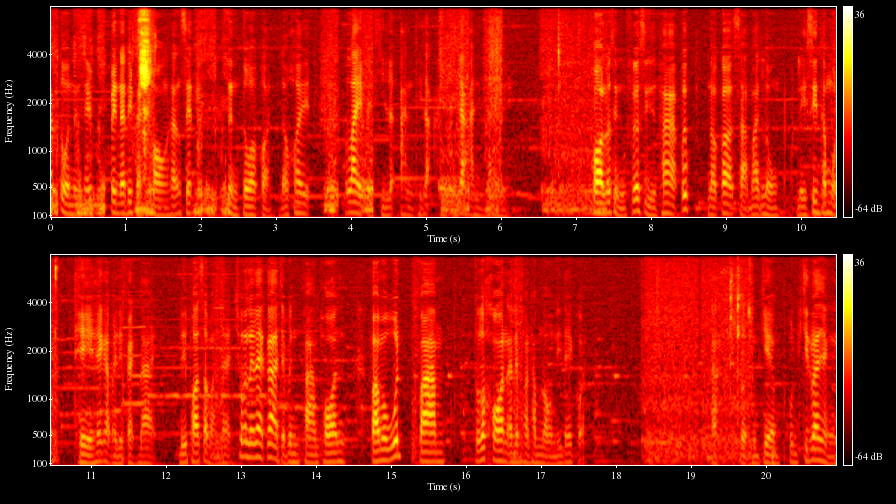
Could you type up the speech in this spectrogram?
สักตัวหนึ่งให้เป็นอาร์ติแฟกต์ทองทั้งเซตหนึ่งตัวก่อน แล้วค่อยไล่ไปทีละอันทีละอันทีละอันได้เลย พอเราถึงเฟล45ปุ๊บเราก็สามารถลงเลซินทั้งหมดเทให้กับอาร์ติแฟกต์ได้ห รือพรสวรรค์ได้ ช่วงแรกๆก็อาจจะเป็นฟาร์มพร ฟาร์มอาวุธ ฟาร์มตัวละครอะไรพรทำนองนี้ได้ก่อนอะส่วนคุณเกมคุณคิดว่ายังไง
